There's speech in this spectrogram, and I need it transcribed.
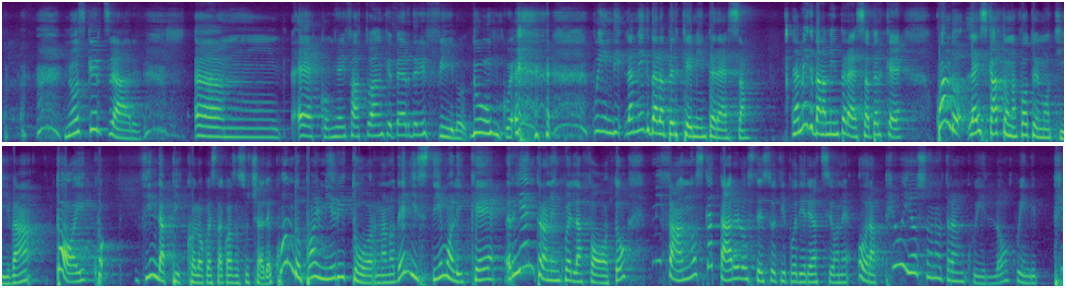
non scherzare. Um, ecco, mi hai fatto anche perdere il filo. Dunque, quindi l'amigdala perché mi interessa? L'amigdala mi interessa perché quando lei scatta una foto emotiva, poi, fin da piccolo questa cosa succede, quando poi mi ritornano degli stimoli che rientrano in quella foto, mi fanno scattare lo stesso tipo di reazione. Ora, più io sono tranquillo, quindi più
